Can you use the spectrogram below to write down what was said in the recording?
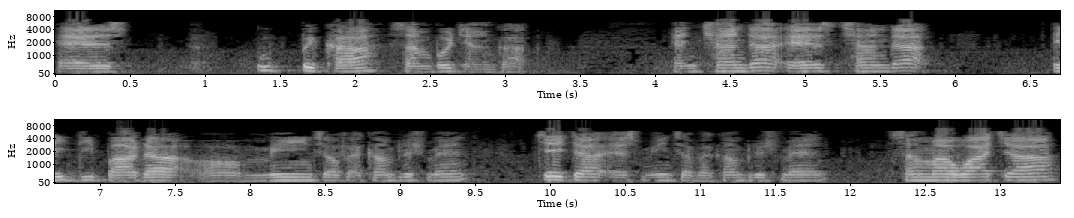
as Upekha Sambojjhanga and chanda as chanda Iddhipada or means of accomplishment, Ceta as means of accomplishment, Sammavaca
